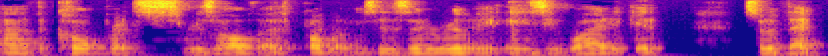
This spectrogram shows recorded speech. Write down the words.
uh, the corporates resolve those problems is a really easy way to get sort of that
